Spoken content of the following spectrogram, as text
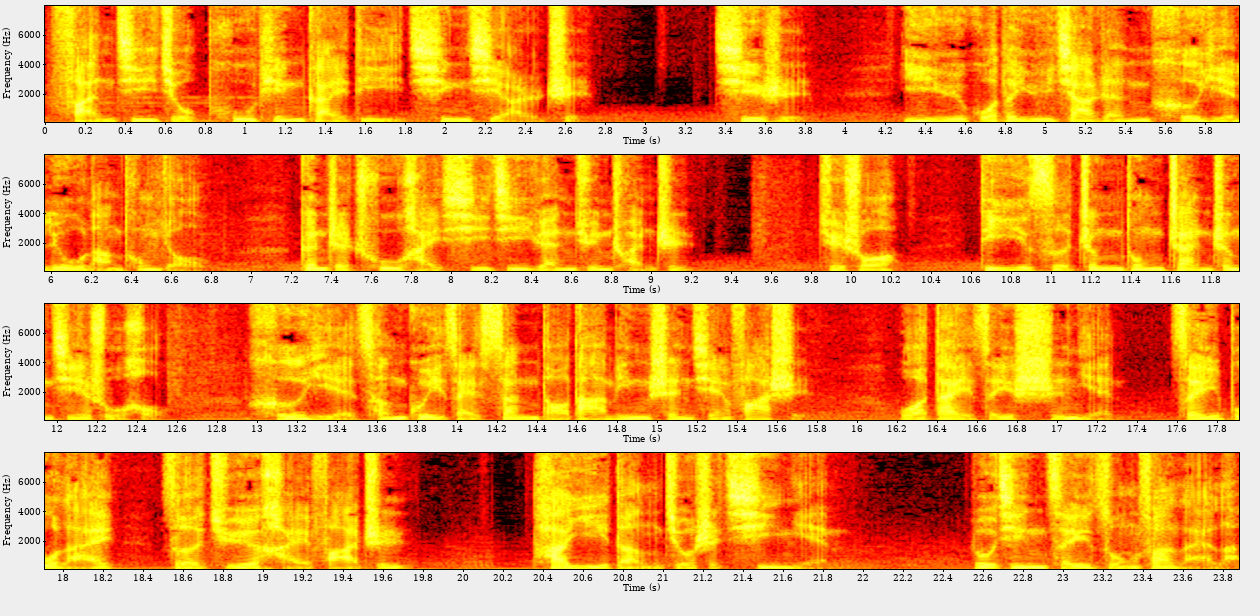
反击就铺天盖地倾泻而至。七日，伊予国的御家人河野六郎通友跟着出海袭击援军船只。据说，第一次征东战争结束后。河野曾跪在三岛大明神前发誓：“我待贼十年，贼不来，则绝海伐之。”他一等就是七年。如今贼总算来了，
